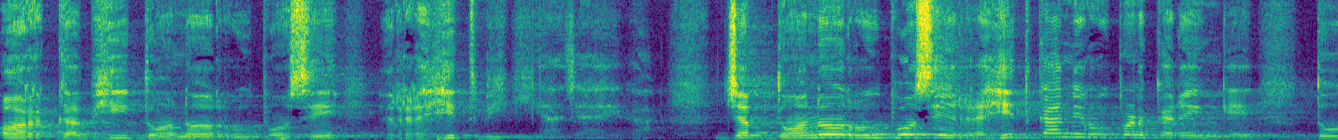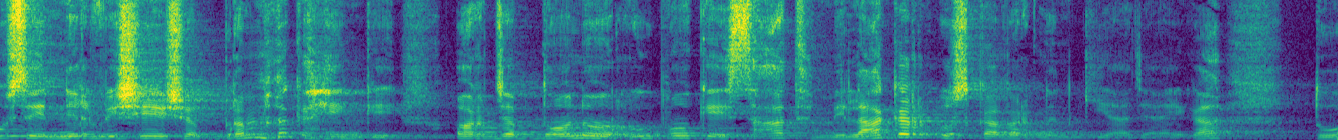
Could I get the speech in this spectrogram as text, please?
और कभी दोनों रूपों से रहित भी किया जाएगा। जब दोनों रूपों से रहित का निरूपण करेंगे तो उसे निर्विशेष ब्रह्म कहेंगे। और जब दोनों रूपों के साथ मिलाकर उसका वर्णन किया जाएगा तो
